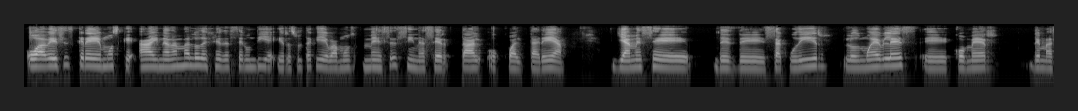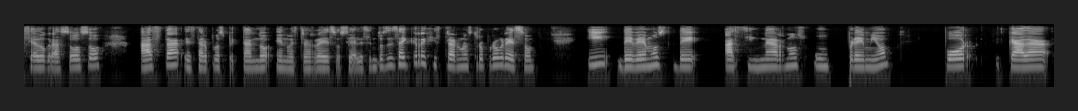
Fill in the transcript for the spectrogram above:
o a veces creemos que, ay, nada más lo dejé de hacer un día y resulta que llevamos meses sin hacer tal o cual tarea. Llámese desde sacudir los muebles, eh, comer demasiado grasoso, hasta estar prospectando en nuestras redes sociales. Entonces hay que registrar nuestro progreso y debemos de asignarnos un premio por cada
